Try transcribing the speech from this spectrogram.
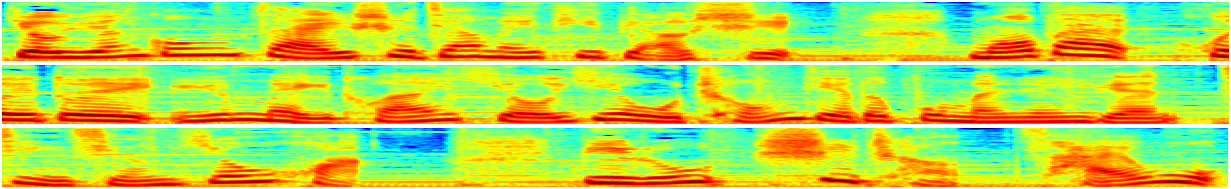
有员工在社交媒体表示，摩拜会对与美团有业务重叠的部门人员进行优化，比如市场、财务、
